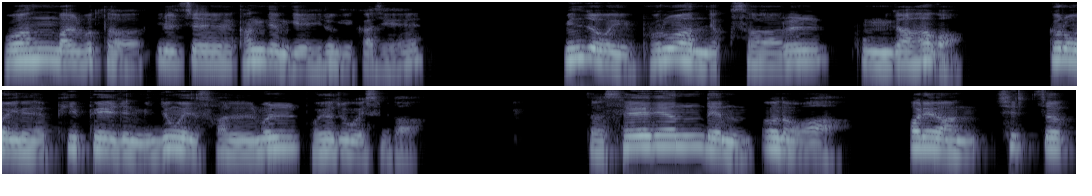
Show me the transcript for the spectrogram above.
구한 말부터 일제 강점기에 이르기까지 민족의 불우한 역사를 풍자하고 그로 인해 피폐해진 민중의 삶을 보여주고 있습니다. 자, 세련된 언어와 화려한 시적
